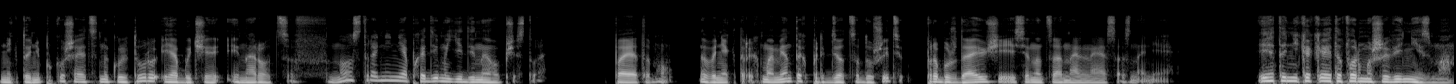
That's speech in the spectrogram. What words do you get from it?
Никто не покушается на культуру и обычаи инородцев, но стране необходимо единое общество. Поэтому в некоторых моментах придется душить пробуждающееся национальное сознание. И это не какая-то форма шовинизма.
